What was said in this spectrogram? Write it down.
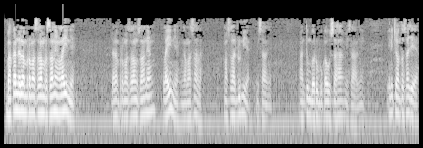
Bahkan dalam permasalahan-permasalahan yang lainnya. Dalam permasalahan-permasalahan yang lainnya nggak masalah. Masalah dunia misalnya. Antum baru buka usaha misalnya. Ini contoh saja ya.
